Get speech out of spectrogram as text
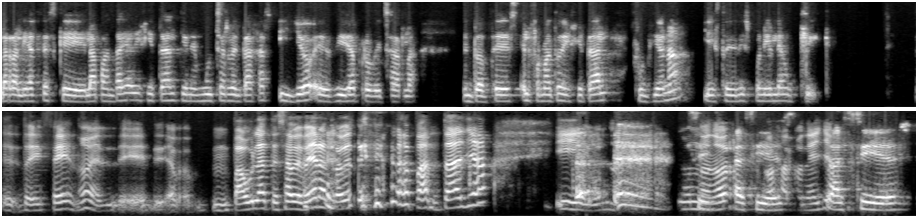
La realidad es que la pantalla digital tiene muchas ventajas y yo he decidido aprovecharla. Entonces, el formato digital funciona y estoy disponible a un clic. Eh, doy fe, ¿no? El mm, Paula te sabe ver a través de la pantalla y un honor así es, con ella. Así es,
